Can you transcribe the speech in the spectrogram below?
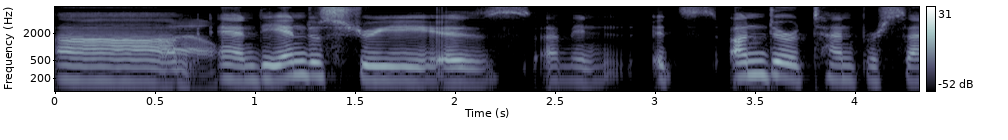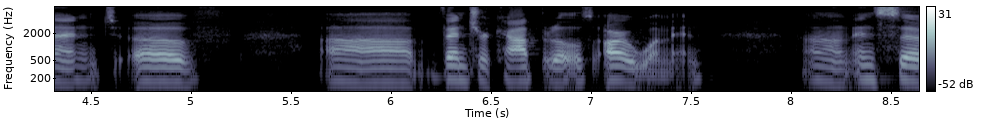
Um, Wow. And the industry is, I mean, it's under 10% of uh, venture capitals are women. Um, and so,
